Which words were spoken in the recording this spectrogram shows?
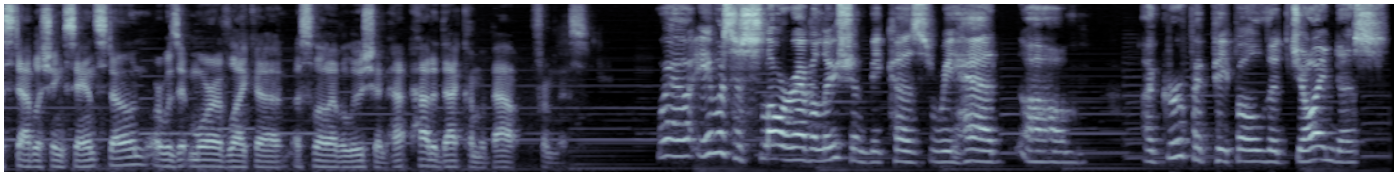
establishing sandstone, or was it more of like a, a slow evolution? How, how did that come about from this? Well, it was a slower evolution because we had um, a group of people that joined us.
